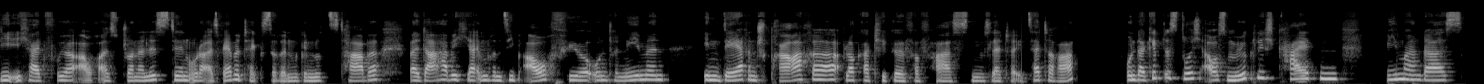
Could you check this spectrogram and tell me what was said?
die ich halt früher auch als Journalistin oder als Werbetexterin genutzt habe, weil da habe ich ja im Prinzip auch für Unternehmen in deren Sprache Blogartikel verfasst, Newsletter etc. Und da gibt es durchaus Möglichkeiten, wie man das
